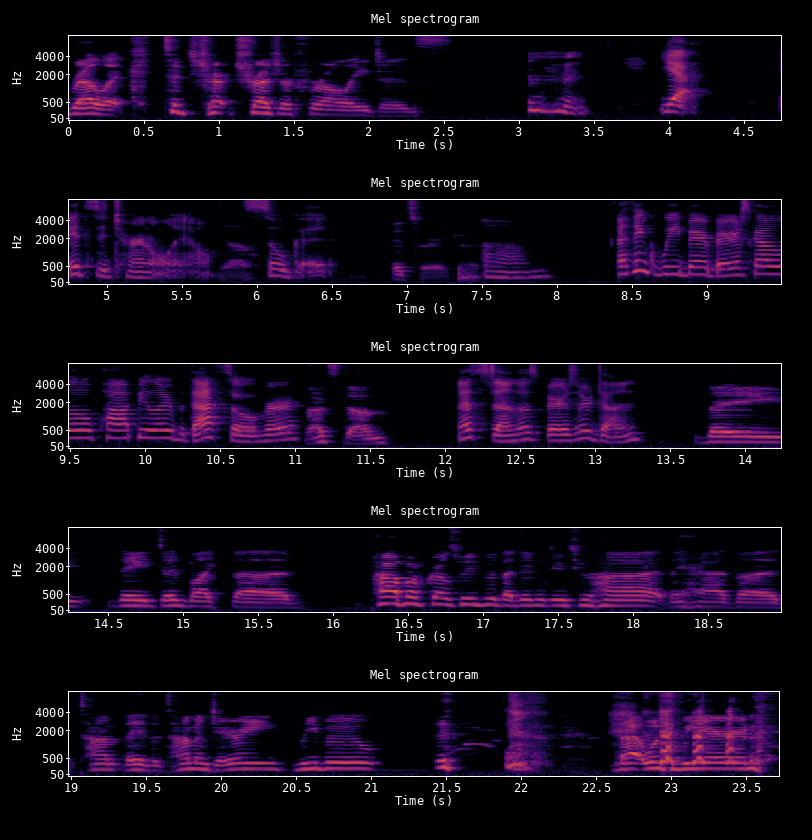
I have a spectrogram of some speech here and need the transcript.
relic to tre- treasure for all ages. Mhm. yeah it's eternal now Yeah. so good It's very good. um i think we bare bears got a little popular but that's over That's done. that's done those bears are done they they did like the Powerpuff Girls reboot that didn't do too hot. They had the Tom they had the Tom and Jerry reboot. that was weird.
